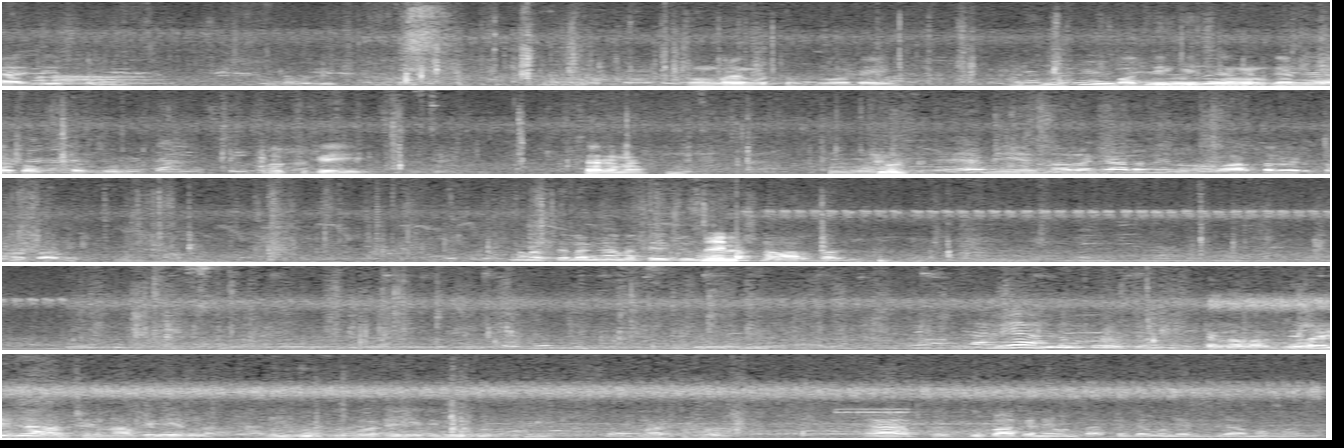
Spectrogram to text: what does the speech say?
అంటే అది తీసుకున్నాం ఉంగరం గుర్తు పోతాయి పొద్దుకి ఇచ్చిన కానీ గట్టిగా ఒకసారి. గుర్తుకి సరేనా ఎన్నో రకాల నేను వార్తలు పెడుతున్నా సార్ మన తెలంగాణ తేజు వార్త అది. ఎట్లా వర్క్ చేస్తుంది? చిన్న period లో. ఈ గుర్తు దుబాకనే ఉంటా పెద్దగుండెల్లి గ్రామం అది.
